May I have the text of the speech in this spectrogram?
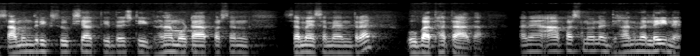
સામુદ્રિક સુરક્ષાથી દ્રષ્ટિ ઘણા મોટા પ્રશ્ન સમય સમયાંતરે ઊભા થતા હતા. અને આ પ્રશ્નોને ધ્યાનમાં લઈને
